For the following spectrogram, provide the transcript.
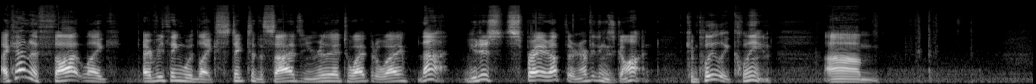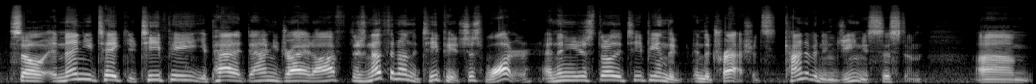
I kind of thought like everything would like stick to the sides and you really had to wipe it away. Nah, you just spray it up there and everything's gone, completely clean. Um, so, and then you take your TP, you pat it down, you dry it off. There's nothing on the TP; it's just water, and then you just throw the TP in the in the trash. It's kind of an ingenious system. Um,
